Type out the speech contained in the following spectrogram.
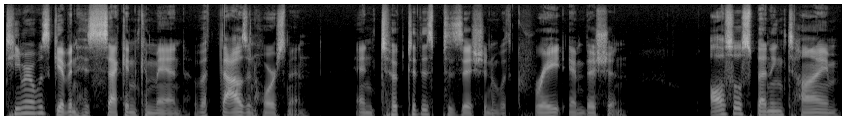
Timur was given his second command of a thousand horsemen and took to this position with great ambition, also spending time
